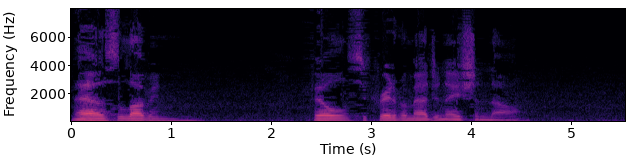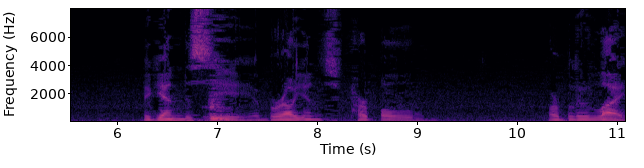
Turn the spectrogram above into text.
And as the loving fills the creative imagination now, begin to see a brilliant purple or blue light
